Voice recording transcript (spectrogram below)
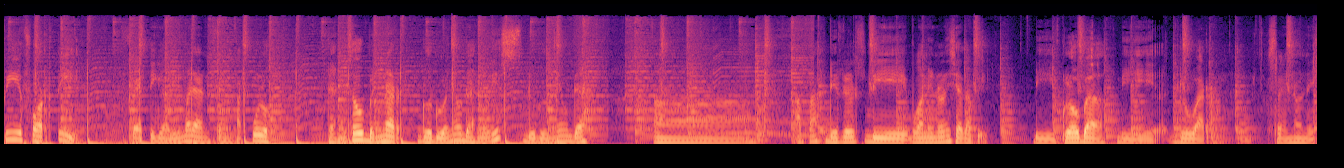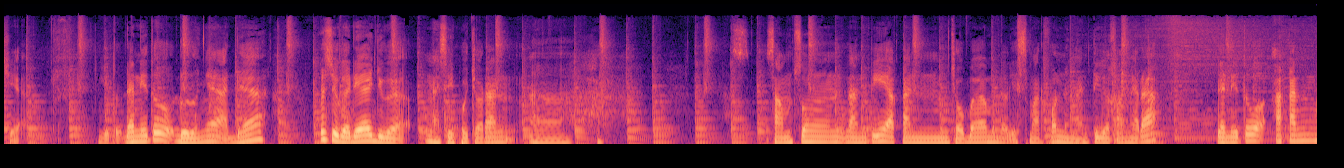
V40 V35 dan V40 dan itu bener dua-duanya udah rilis dua-duanya udah uh, apa dirilis di bukan di Indonesia tapi di global di, luar selain Indonesia gitu. Dan itu dulunya ada terus juga dia juga ngasih bocoran uh, Samsung nanti akan mencoba merilis smartphone dengan tiga kamera dan itu akan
